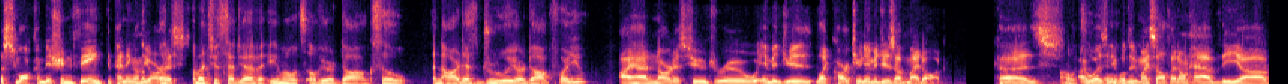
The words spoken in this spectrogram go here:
a small commission fee depending on the artist But, but you said you have emotes of your dog, so an artist drew your dog for you. i had an artist who drew images like cartoon images of my dog because Oh, i wasn't able to do it myself. I don't have the uh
